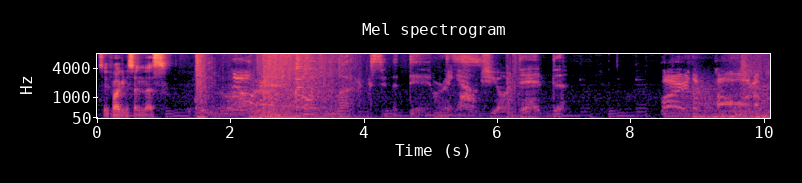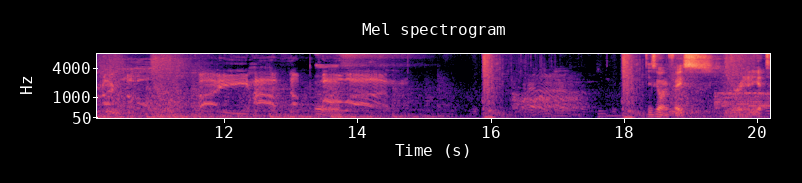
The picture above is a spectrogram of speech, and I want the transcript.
So he's probably gonna send this. Lurks in the dim. Bring out your dead. By the power of Ragnarok! I have the power! He's going face. You're an idiot.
